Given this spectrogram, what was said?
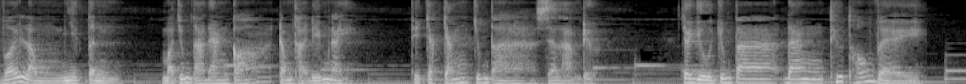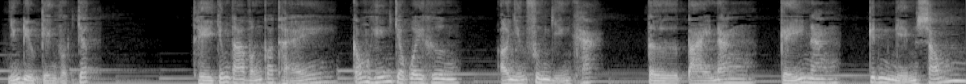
với lòng nhiệt tình mà chúng ta đang có trong thời điểm này, thì chắc chắn chúng ta sẽ làm được. Cho dù chúng ta đang thiếu thốn về những điều kiện vật chất, thì chúng ta vẫn có thể cống hiến cho quê hương ở những phương diện khác, từ tài năng, kỹ năng, kinh nghiệm sống,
